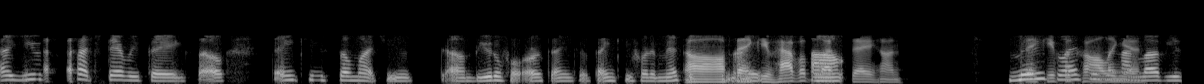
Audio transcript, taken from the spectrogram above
you touched everything. So, thank you so much. You um, beautiful Earth Angel. Thank you for the message. Oh, tonight. thank you. Have a blessed um, day, hon. Many thank you blessings, for calling and in. I love you,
